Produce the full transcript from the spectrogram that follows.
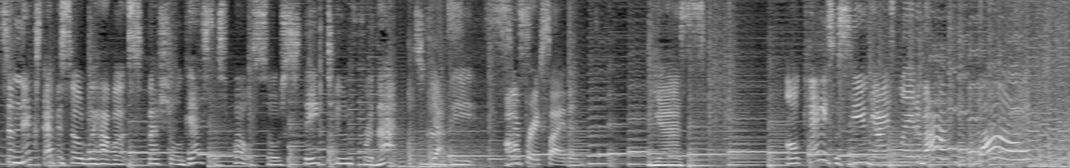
So next episode we have a special guest as well. So stay tuned for that. It's gonna yes, be super excited. Yes. Okay, so see you guys later. Bye. Bye.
